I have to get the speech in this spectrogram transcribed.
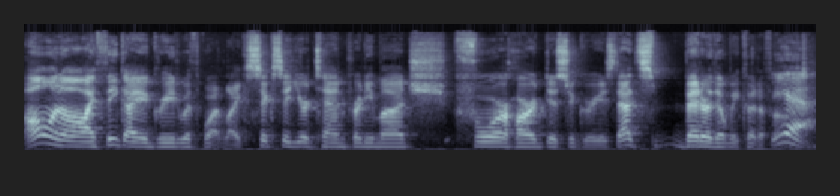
All in all, I think I agreed with what, like six of your ten, pretty much. Four hard disagrees. That's better than we could have. hoped. Yeah,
